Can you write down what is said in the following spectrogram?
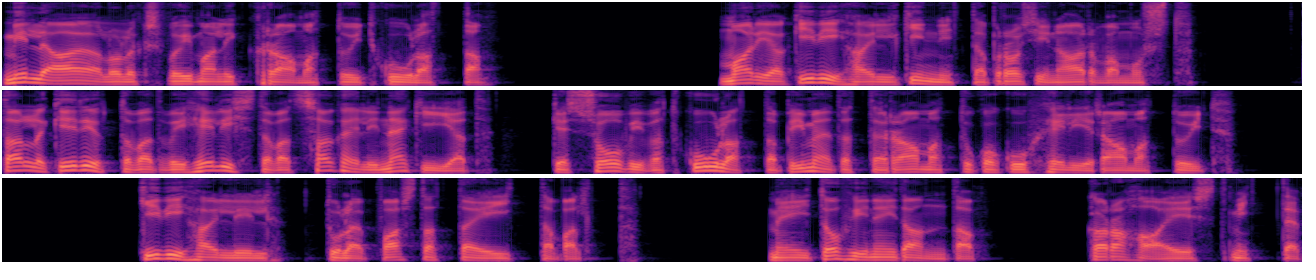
mille ajal oleks võimalik raamatuid kuulata. Marja Kivihall kinnitab Rosina arvamust. talle kirjutavad või helistavad sageli nägijad kes soovivad kuulata Pimedate Raamatukogu heliraamatuid. kivihallil tuleb vastata eitavalt. Me ei tohi neid anda, ka raha eest mitte.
